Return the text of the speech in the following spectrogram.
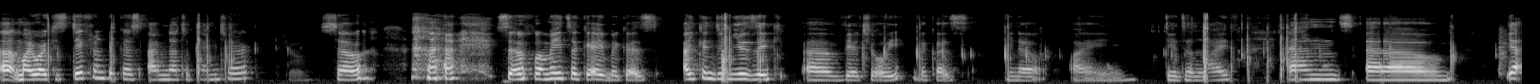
Uh, my work is different because I'm not a painter. sure So, so for me, it's okay because I can do music uh, virtually because you know I did a live, and um, yeah,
